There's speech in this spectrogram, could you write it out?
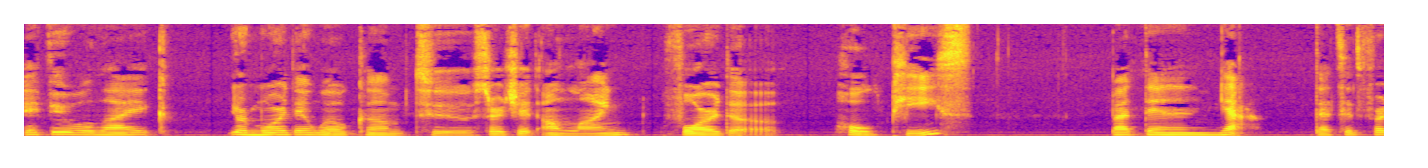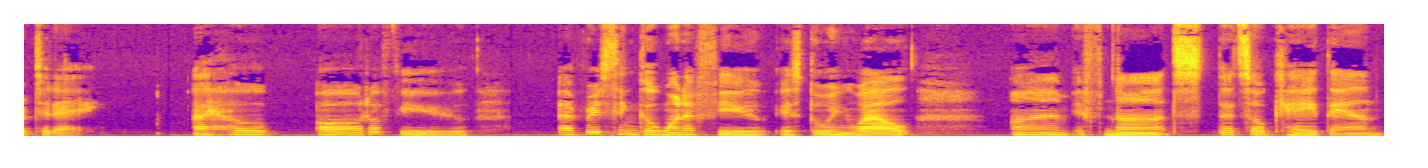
If you would like, you're more than welcome to search it online for the whole piece. But then, yeah, that's it for today. I hope all of you, every single one of you, is doing well. Um, if not, that's okay then,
